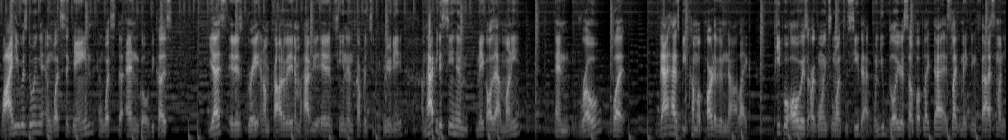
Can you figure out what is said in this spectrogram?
why he was doing it, and what's the gain, and what's the end goal, because yes, it is great, and I'm proud of Adin. I'm happy Adin seeing him come from the 2K community. I'm happy to see him make all that money and grow, but that has become a part of him now. Like people always are going to want to see that. When you blow yourself up like that, it's like making fast money.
